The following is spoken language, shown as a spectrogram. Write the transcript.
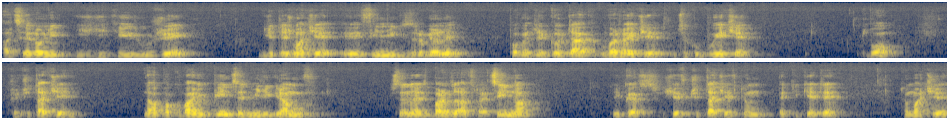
aceroli z dzikiej róży, gdzie też macie filmik zrobiony. Powiem tylko tak, uważajcie co kupujecie, bo przeczytacie na opakowaniu 500 mg. Cena jest bardzo atrakcyjna. Tylko jak się wczytacie w tą etykietę, to macie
